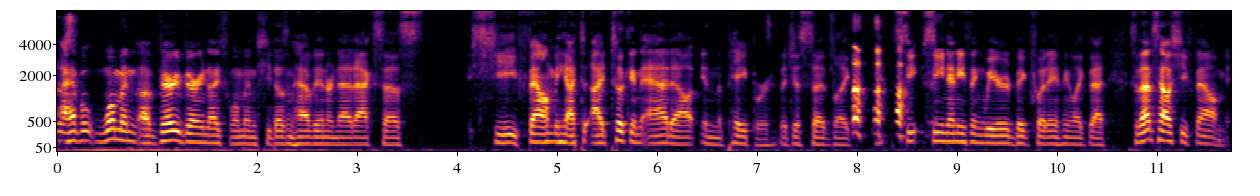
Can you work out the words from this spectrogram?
I, I have a woman, a very very nice woman. She doesn't have internet access. She found me. I, t- I took an ad out in the paper that just said like, see, "Seen anything weird, Bigfoot, anything like that." So that's how she found me.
